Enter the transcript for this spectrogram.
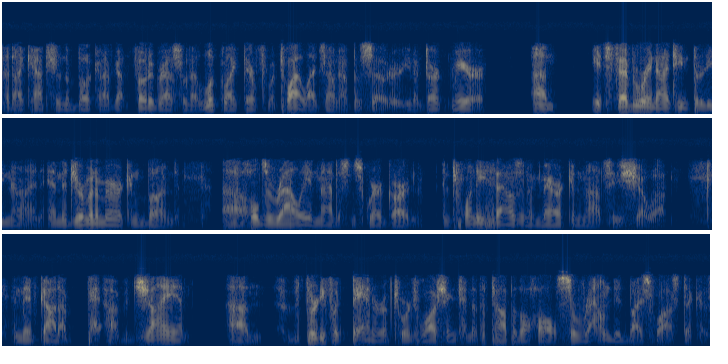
that I capture in the book, and I've got photographs from that look like they're from a Twilight Zone episode or you know Dark Mirror. Um, it's February 1939, and the German American Bund uh, holds a rally in Madison Square Garden, and 20,000 American Nazis show up, and they've got a, a giant um, 30 foot banner of George Washington at the top of the hall, surrounded by swastikas.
